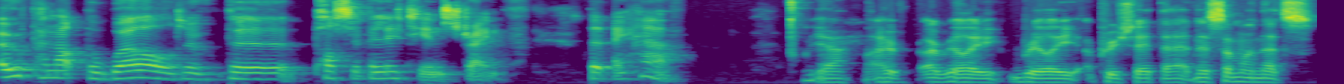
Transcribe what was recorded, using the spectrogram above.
open up the world of the possibility and strength that they have. Yeah, I, I really, really appreciate that. And as someone that's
